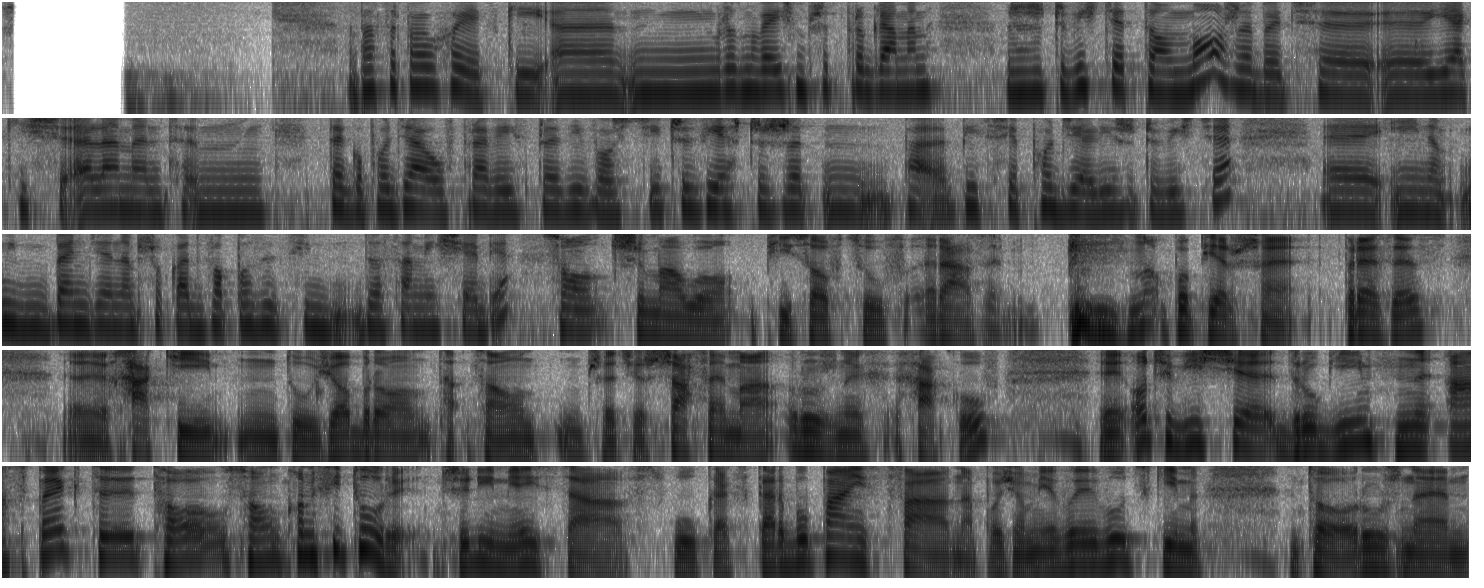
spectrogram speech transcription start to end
Pastor Paweł Chojecki, e, mm, rozmawialiśmy przed programem, że rzeczywiście to może być e, e, jakiś element mm, tego podziału w Prawie i Sprawiedliwości. Czy wiesz, czy, że mm, PiS się podzieli rzeczywiście e, i, i będzie na przykład w opozycji do samej siebie? co trzymało pisowców razem? No, po pierwsze, prezes, e, haki, m, tu Ziobro, ta, całą przecież szafę ma różnych haków. E, Oczywiście drugi m, aspekt y, to są konfitury, czyli miejsca w spółkach Skarbu Państwa na poziomie wojewódzkim, to różne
